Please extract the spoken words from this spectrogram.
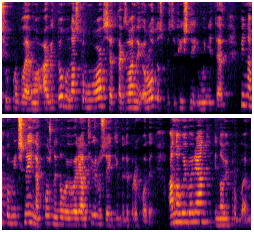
цю проблему. А від того у нас формувався так званий родоспецифічний імунітет. Він нам помічний на кожний новий варіант вірусу, який буде приходити. А новий варіант і нові проблеми.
